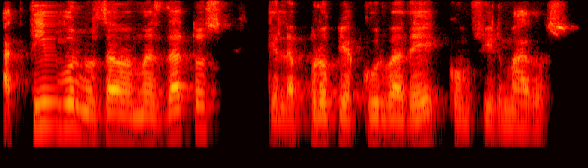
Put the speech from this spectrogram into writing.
activos nos daba más datos que la propia curva de confirmados.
